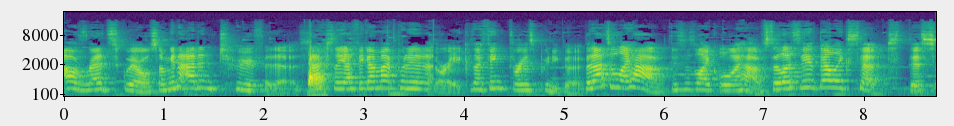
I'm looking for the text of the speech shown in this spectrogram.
a red squirrel. So I'm gonna add in two for this. Actually, I think I might put in three because I think three is pretty good. But that's all I have. This is like all I have. So let's see if they'll accept this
